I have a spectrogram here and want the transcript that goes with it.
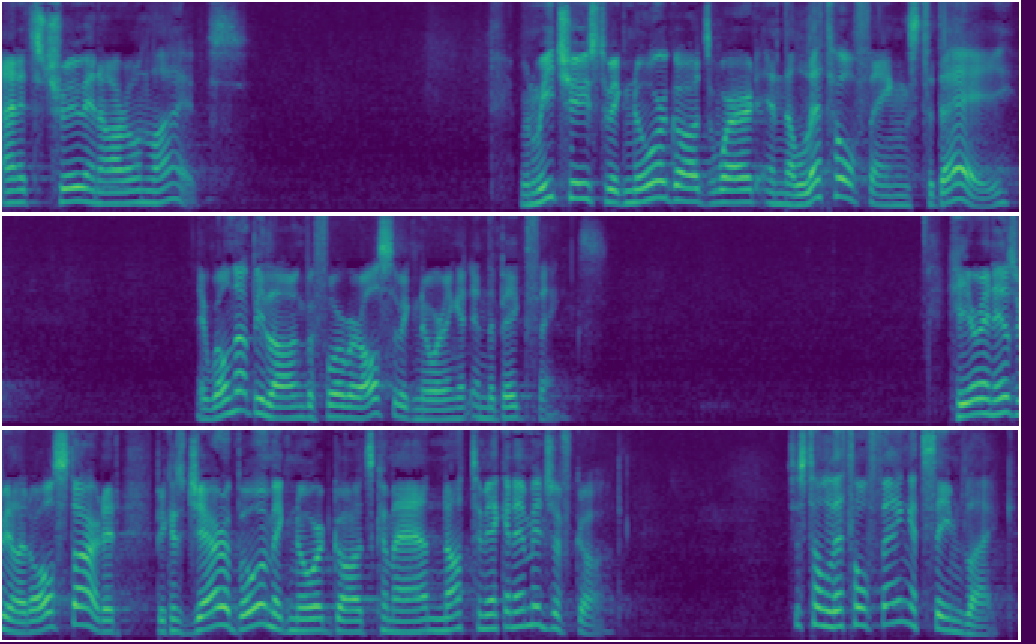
and it's true in our own lives. When we choose to ignore God's word in the little things today, it will not be long before we're also ignoring it in the big things. Here in Israel, it all started because Jeroboam ignored God's command not to make an image of God. Just a little thing, it seemed like.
